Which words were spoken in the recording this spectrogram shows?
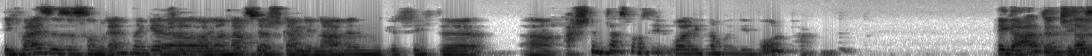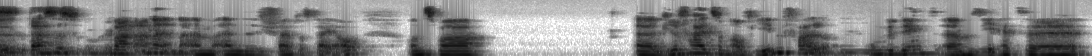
Ich weiß, es ist so ein Rentner-Gadget, Ja, aber nach der. Skandinavien-Geschichte, äh, ach stimmt, das was ich, wollte ich noch in die Bowl packen. Egal, das, das ist, war ein anderer, ich schreibe das gleich auf. Und zwar äh, Griffheizung auf jeden Fall Mhm. unbedingt. Ähm, sie hätte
